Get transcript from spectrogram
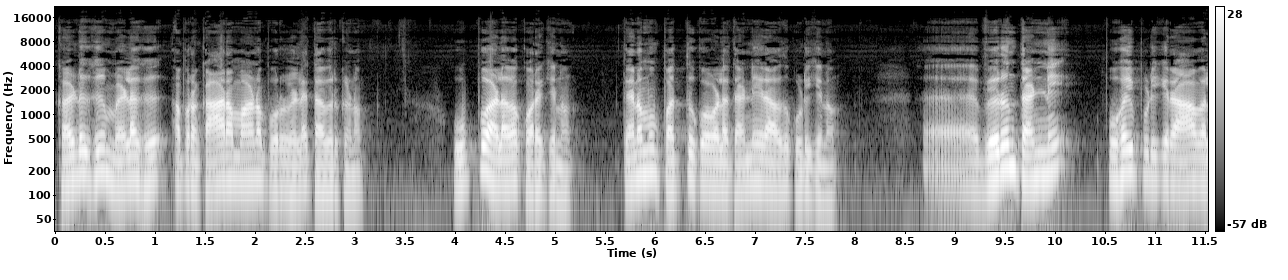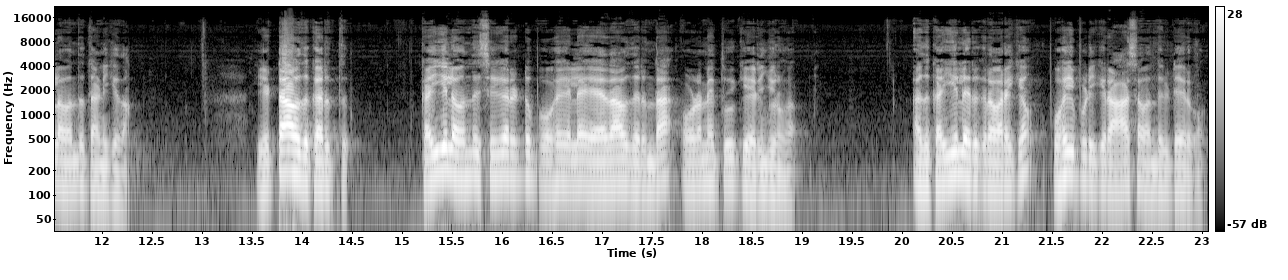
கடுகு மிளகு அப்புறம் காரமான பொருள்களை தவிர்க்கணும். உப்பு அளவை குறைக்கணும். தினமும் பத்து கோவலை தண்ணீராவது குடிக்கணும். வெறும் தண்ணி புகைப்பிடிக்கிற ஆவலை வந்து தணிக்குதான். எட்டாவது கருத்து. கையில் வந்து சிகரெட்டு புகையில் ஏதாவது இருந்தால் உடனே தூக்கி எரிஞ்சிருங்க அது கையில் இருக்கிற வரைக்கும் புகைப்பிடிக்கிற ஆசை வந்துக்கிட்டே இருக்கும்.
